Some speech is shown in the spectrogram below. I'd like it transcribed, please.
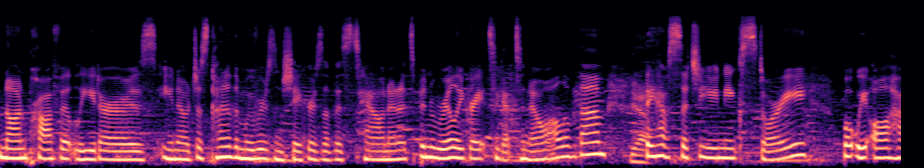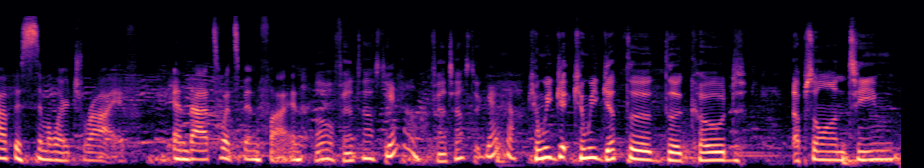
nonprofit leaders, you know, just kind of the movers and shakers of this town and it's been really great to get to know all of them. Yeah. They have such a unique story, but we all have this similar drive. And that's what's been fun. Oh, fantastic. Yeah. Fantastic. Yeah. Can we get can we get the the code Epsilon team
